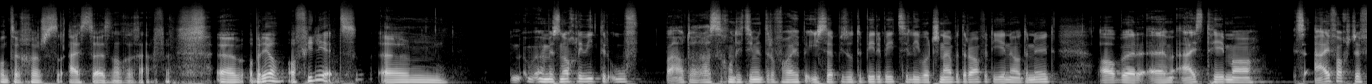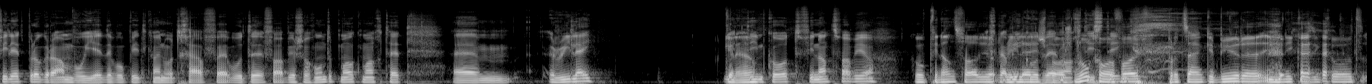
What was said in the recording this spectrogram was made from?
Und dann kannst du es eins zu eins nachher kaufen. Ähm, aber ja, Affiliates. Ähm, Wenn man es noch ein bisschen weiter aufbaut, also kommt jetzt immer darauf an, ist es etwas, was du ein bisschen willst, nebenan verdienen oder nicht. Aber ähm, ein Thema, das einfachste Affiliate-Programm, wo jeder, der Bitcoin will kaufen will, wo der Fabio schon 100 Mal gemacht hat, ähm, Relay. Genau. Mit dem Code Finanzfabio. Code Finanzfabio, glaub, Relay sparst 0,5% Gebühren, im Nico Code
